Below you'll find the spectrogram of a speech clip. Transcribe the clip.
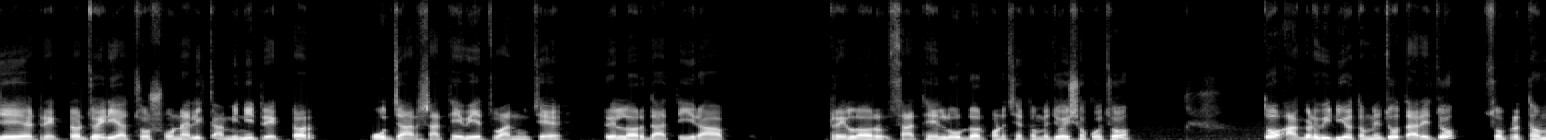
જે ટ્રેક્ટર જોઈ રહ્યા છો, સોનાલિકા મિની ટ્રેક્ટર ઓજાર સાથે વેચવાનું છે. ટ્રેલર દાંતી, રાપ ટ્રેલર સાથે લોડર પણ છે, તમે જોઈ શકો છો. તો આગળ વીડિયો તમે જોતા રહેજો. સૌપ્રથમ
